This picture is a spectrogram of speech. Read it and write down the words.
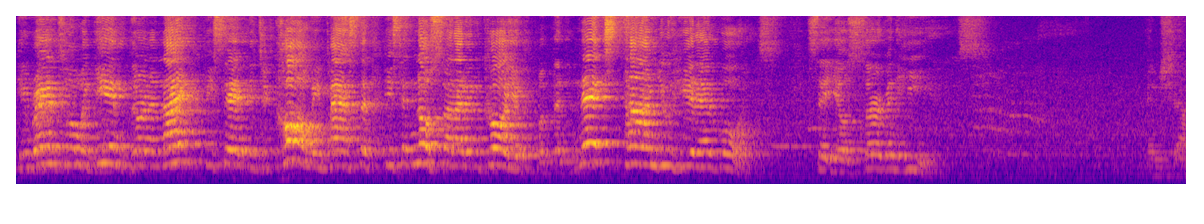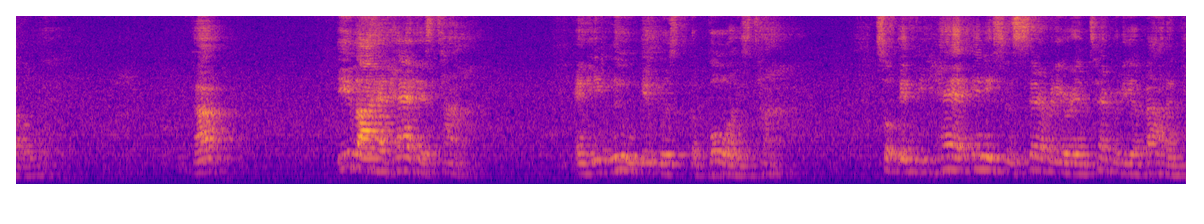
He ran to him again during the night. He said, Did you call me, master? He said, No, son, I didn't call you. But the next time you hear that voice, say, Your servant hears and shall obey. Huh? Eli had had his time, and he knew it was the boy's time. So if he had any sincerity or integrity about him,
